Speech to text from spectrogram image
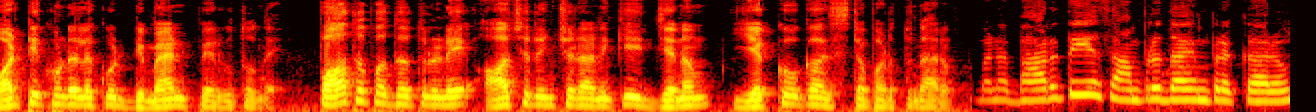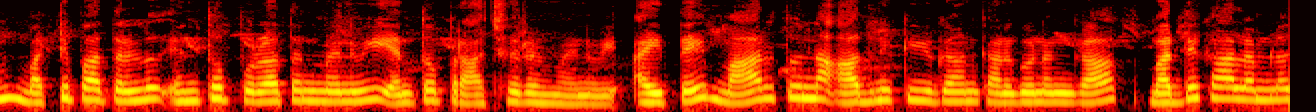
మట్టి కుండలకు డిమాండ్ పెరుగుతుంది. పాత పద్ధతులనే ఆచరించడానికి జనం ఎక్కువగా ఇష్టపడుతున్నారు. మన భారతీయ సాంప్రదాయం ప్రకారం మట్టి పాత్రలు ఎంతో పురాతనమైనవి ఎంతో ప్రాచుర్యమైనవి. అయితే మారుతున్న ఆధునిక యుగానికి అనుగుణంగా మధ్యకాలంలో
